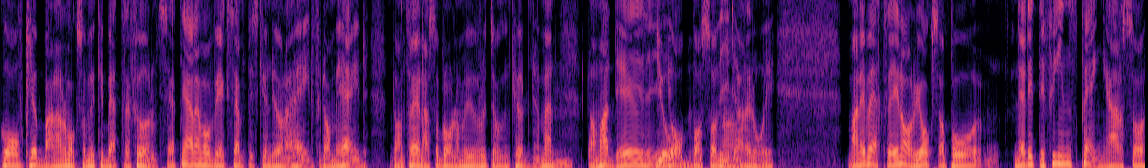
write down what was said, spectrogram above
gav klubbarna dem också mycket bättre förutsättningar än vad vi exempelvis kunde göra i Heid. För de i Heid, de tränade så bra de överhuvudtaget kunde men de hade jobb. och så vidare. Då i, man är bättre i Norge också på när det inte finns pengar så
